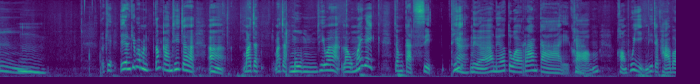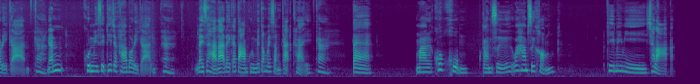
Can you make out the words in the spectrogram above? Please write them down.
อืมอืมโอเคดิฉันคิดว่ามันต้องการที่จะอ่ามาจากมาจากมุมที่ว่าเราไม่ได้จำกัดสิทธิค่ะเหนือเนื้อตัวร่างกายของของผู้หญิงที่จะค้าบริการค่ะงั้นคุณมีสิทธิ์ที่จะค้าบริการค่ะ ในสถานะใดก็ตามคุณไม่ต้องไปสังกัดใครค่ะ แต่มาควบคุมการซื้อว่าห้ามซื้อของที่ไม่มีฉลากอะ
